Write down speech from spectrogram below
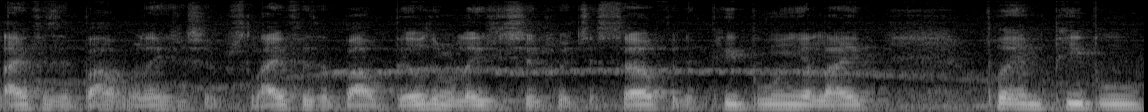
Life is about relationships. Life is about building relationships with yourself, with the people in your life, putting people,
